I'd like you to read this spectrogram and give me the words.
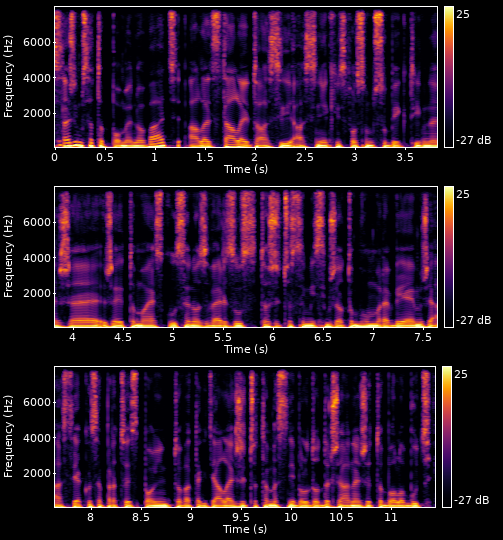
snažím sa to pomenovať, ale stále je to asi, asi nejakým spôsobom subjektívne, že, že je to moja skúsenosť versus to, že čo si myslím, že o tom humore viem, že asi ako sa pracuje s pointov a tak ďalej, že čo tam asi nebolo dodržané, že to bolo buď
